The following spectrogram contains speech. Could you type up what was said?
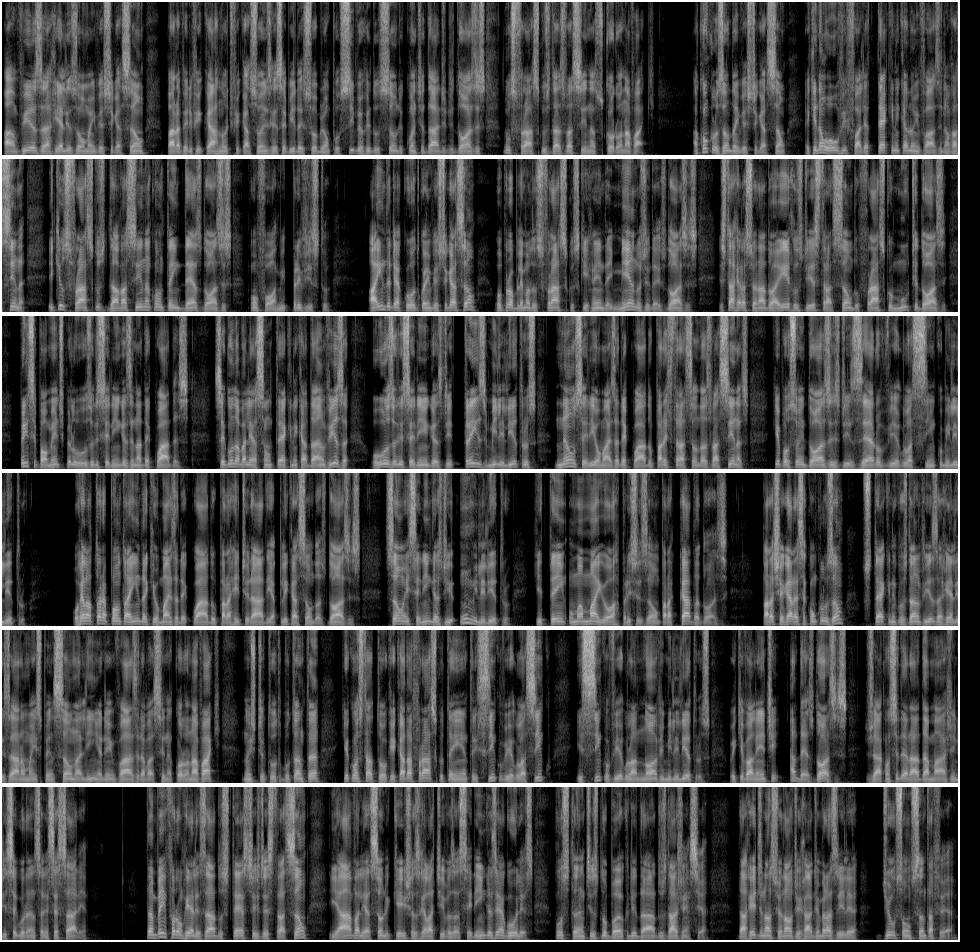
A Anvisa realizou uma investigação para verificar notificações recebidas sobre uma possível redução de quantidade de doses nos frascos das vacinas Coronavac. A conclusão da investigação é que não houve falha técnica no invase na vacina e que os frascos da vacina contêm 10 doses, conforme previsto. Ainda de acordo com a investigação, o problema dos frascos que rendem menos de 10 doses está relacionado a erros de extração do frasco multidose, principalmente pelo uso de seringas inadequadas Segundo a avaliação técnica da Anvisa, o uso de seringas de 3 mililitros não seria o mais adequado para a extração das vacinas, que possuem doses de 0,5 mililitro. O relatório aponta ainda que o mais adequado para a retirada e aplicação das doses são as seringas de 1 mililitro, que têm uma maior precisão para cada dose. Para chegar a essa conclusão, os técnicos da Anvisa realizaram uma inspeção na linha de invase da vacina Coronavac no Instituto Butantan, que constatou que cada frasco tem entre 5,5 e 5,9 mililitros, o equivalente a 10 doses, já considerada a margem de segurança necessária. Também foram realizados testes de extração e a avaliação de queixas relativas a seringas e agulhas, constantes do banco de dados da agência. Da Rede Nacional de Rádio em Brasília, Gilson Santa Fé.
